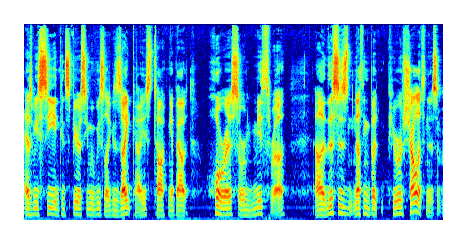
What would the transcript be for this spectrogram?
as we see in conspiracy movies like Zeitgeist, talking about Horus or Mithra, uh, this is nothing but pure charlatanism.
